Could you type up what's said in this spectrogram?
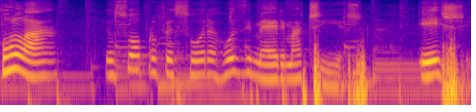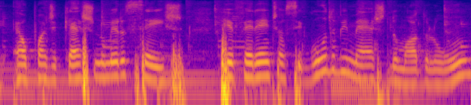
Olá, eu sou a professora Rosimere Matias. Este é o podcast número 6, referente ao segundo bimestre do módulo 1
